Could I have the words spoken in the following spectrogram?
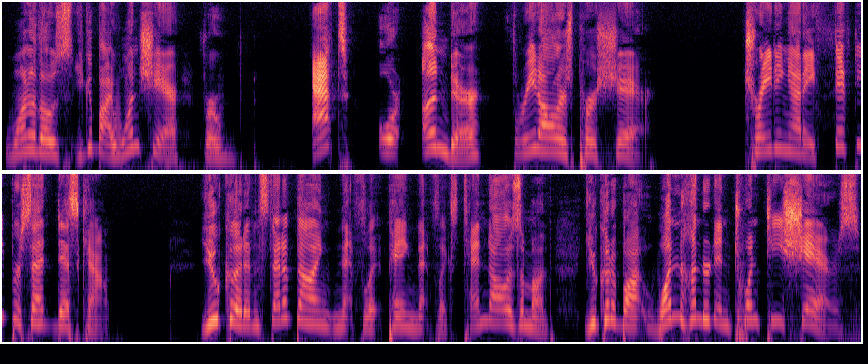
one of those, you could buy one share for at or under $3 per share, trading at a 50% discount. You could instead of buying Netflix, paying Netflix ten dollars a month, you could have bought 120 shares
